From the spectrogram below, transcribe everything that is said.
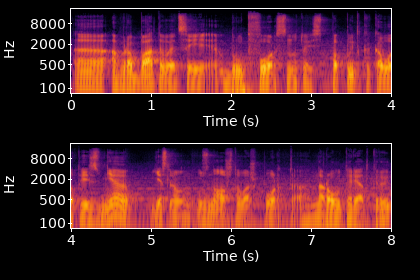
э, обрабатывается brute force, ну то есть попытка кого-то извне, если он узнал, что ваш порт э, на роутере открыт,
